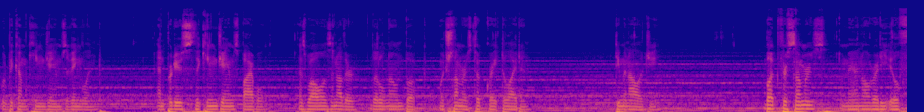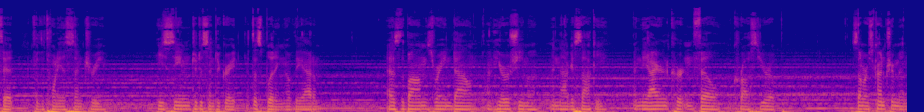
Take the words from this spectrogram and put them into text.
would become King James of England, and produce the King James Bible, as well as another little known book which Summers took great delight in Demonology. But for Summers, a man already ill fit for the 20th century, he seemed to disintegrate at the splitting of the atom. As the bombs rained down on Hiroshima and Nagasaki, and the Iron Curtain fell across Europe, Summers' countrymen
